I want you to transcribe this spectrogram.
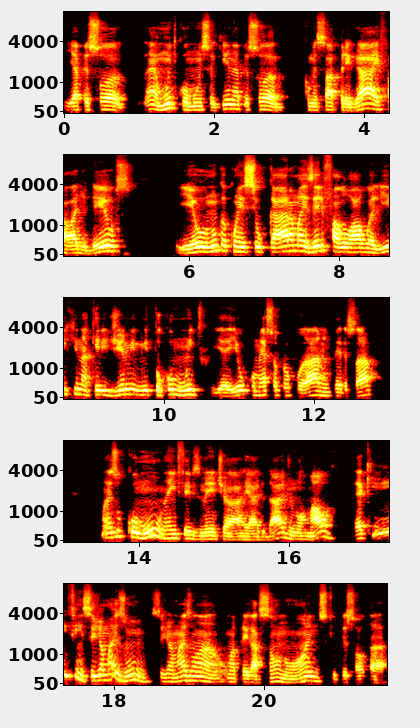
e a pessoa. É muito comum isso aqui, né? A pessoa começar a pregar e falar de Deus. E eu nunca conheci o cara, mas ele falou algo ali que naquele dia me, me tocou muito. E aí eu começo a procurar, me interessar. Mas o comum, né, infelizmente, a realidade, o normal, é que, enfim, seja mais um, seja mais uma, uma pregação no ônibus que o pessoal tá,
